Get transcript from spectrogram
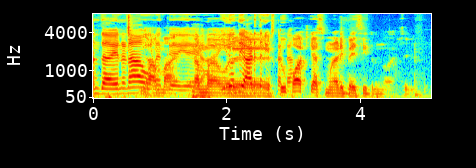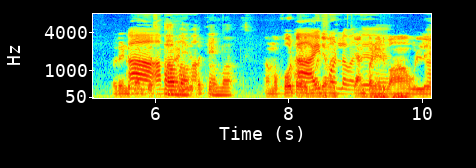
அந்த என்னன்னா நம்ம இது வந்து அடுத்த நியூஸ் டூ கரெக்டா? பாட்காஸ்ட் முன்னாடி பேசிட்டு இருந்தோம் ரெண்டு பாட்காஸ்ட் பத்தி. நம்ம போட்டோ எடுக்கும்போது ஸ்கேன் பண்ணிடுவான் உள்ளே.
